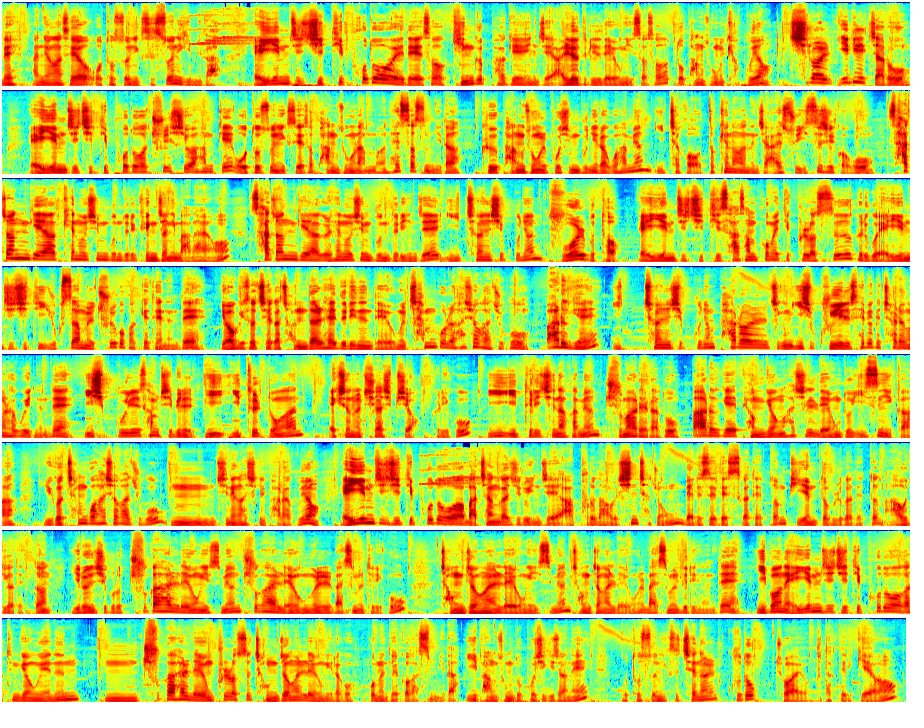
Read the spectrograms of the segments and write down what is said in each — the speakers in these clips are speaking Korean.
네, 안녕하세요. 오토소닉스 소닉입니다. AMG GT 포도어에 대해서 긴급하게 이제 알려드릴 내용이 있어서 또 방송을 켰고요. 7월 1일자로 AMG GT 포도어 출시와 함께 오토소닉스에서 방송을 한번 했었습니다. 그 방송을 보신 분이라고 하면 이 차가 어떻게 나왔는지 알 수 있으실 거고 사전 계약 해놓으신 분들이 굉장히 많아요. 사전 계약을 해놓으신 분들이 이제 2019년 9월부터 AMG GT 43 포매틱 플러스 그리고 AMG GT 63을 출고받게 되는데 여기서 제가 전달해드리는 내용을 참고를 하셔가지고 빠르게 2019년 8월 지금 29일 새벽에 촬영을 하고 있는데 29일, 30일 이 이틀 동안 액션을 취하십시오. 그리고 이 이틀이 지나가면 주말에라도 빠르게 변경하실 내용도 있으니까 이거 참고하셔가지고 음, 진행하시길 바라고요. AMG GT 포도와 마찬가지로 이제 앞으로 나올 신차종 메르세데스가 됐던 BMW가 됐던 아우디가 됐던 이런 식으로 추가할 내용이 있으면 추가할 내용을 말씀을 드리고 정정할 내용이 있으면 정정할 내용을 말씀을 드리는데 이번 AMG GT 포도와 같은 경우에는 음, 추가할 내용 플러스 정정할 내용이라고 보면 될 것 같습니다. 이 방송도 보시기 전에 오토소닉스 채널 구독, 좋아요 부탁드릴게요.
